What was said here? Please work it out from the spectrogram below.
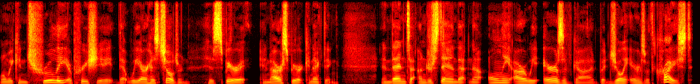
When we can truly appreciate that we are His children, his spirit, and our spirit connecting. And then to understand that not only are we heirs of God, but joint heirs with Christ,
